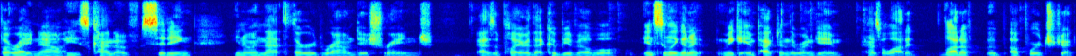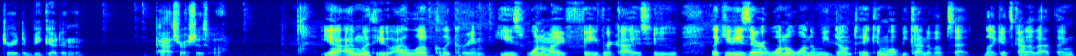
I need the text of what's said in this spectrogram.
But right now he's kind of sitting, you know, in that third roundish range as a player that could be available, instantly going to make an impact in the run game. Has a lot of lot of upward trajectory to be good in the pass rush as well. Yeah, I'm with you. I love Khalid Kareem. He's one of my favorite guys who, like, if he's there at 101 and we don't take him, I'll be kind of upset. Like, it's kind of that thing.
